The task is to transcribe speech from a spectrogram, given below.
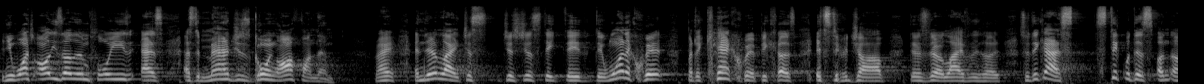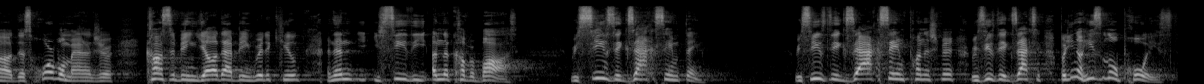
and you watch all these other employees as, as the manager's going off on them right? And they're like, just, just, just, they, they, they want to quit, but they can't quit because it's their job, there's their livelihood. So they got to stick with this, uh, this horrible manager, constantly being yelled at, being ridiculed. And then you see the undercover boss receives the exact same thing, receives the exact same punishment, receives the exact same, but you know, he's a little poised.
